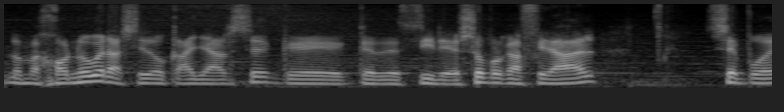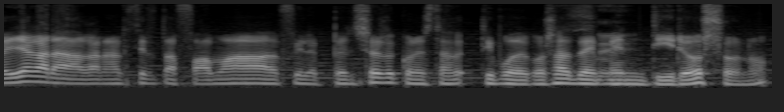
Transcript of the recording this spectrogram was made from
lo mejor no hubiera sido callarse que, decir eso, porque al final se puede llegar a ganar cierta fama Phil Spencer con este tipo de cosas de mentiroso, ¿no?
